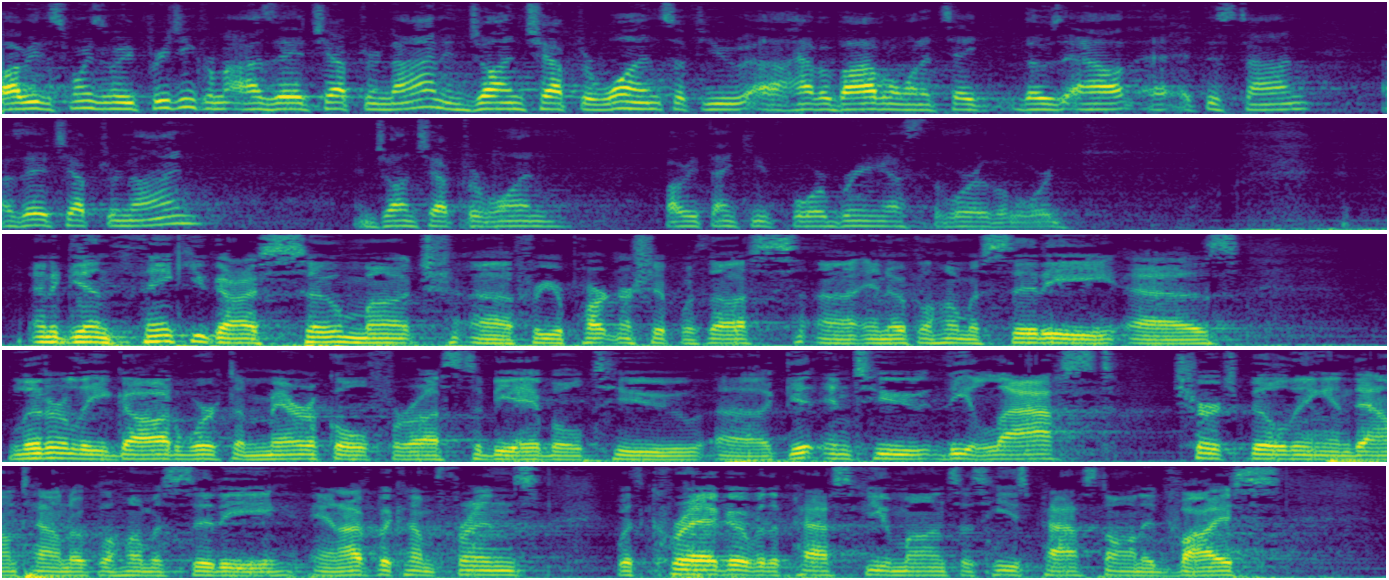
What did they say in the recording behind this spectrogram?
Bobby this morning is going to be preaching from Isaiah chapter 9 and John chapter 1. So if you uh, have a Bible and want to take those out at, this time, Isaiah chapter 9 and John chapter 1. Bobby, thank you for bringing us the word of the Lord. And again, thank you guys so much uh, for your partnership with us uh, in Oklahoma City as literally God worked a miracle for us to be able to uh, get into the last church building in downtown Oklahoma City. And I've become friends with Craig over the past few months as he's passed on advice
